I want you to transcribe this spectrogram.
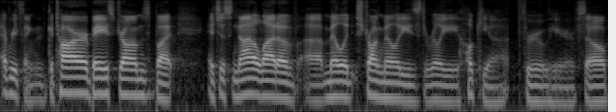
Everything, guitar, bass, drums, but it's just not a lot of uh, melody, strong melodies to really hook you through here. So,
